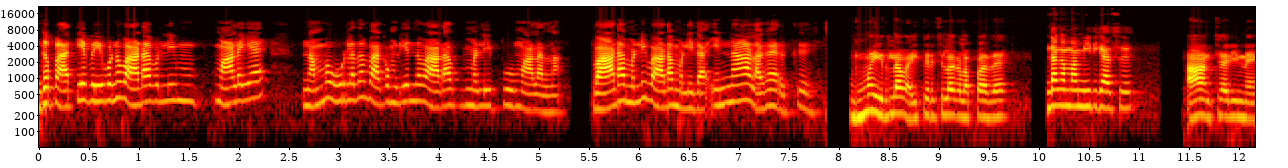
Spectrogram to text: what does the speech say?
இங்க பாத்தியா பெரிய பொண்ணு வாடாமல்லி மாலைய நம்ம ஊர்ல தான் பார்க்க முடியும் இந்த வாடாமல்லி பூ மாலைலாம். வாடாமல்லி வாடாமல்லி தான். என்ன அழகா இருக்கு. சும்மா இருலாம் வயிற்றுச்சலாக கலப்பாத இந்தாங்கம்மா மீதி காசு. ஆ சரிண்ணே.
